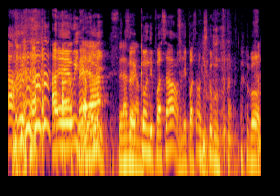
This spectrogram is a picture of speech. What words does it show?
eh oui, eh Merde. oui. C'est la merde. Quand on est poissard, on est poissard jusqu'au bout. bon,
